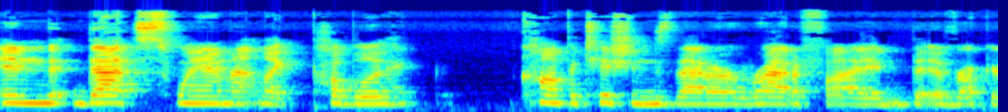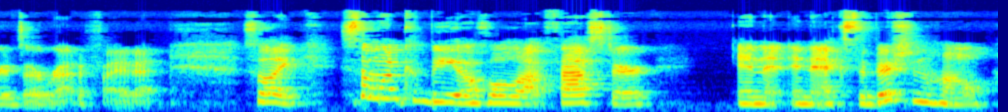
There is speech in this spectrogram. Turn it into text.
and that swam at like public competitions that are ratified the records are ratified at so like someone could be a whole lot faster in an exhibition hall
